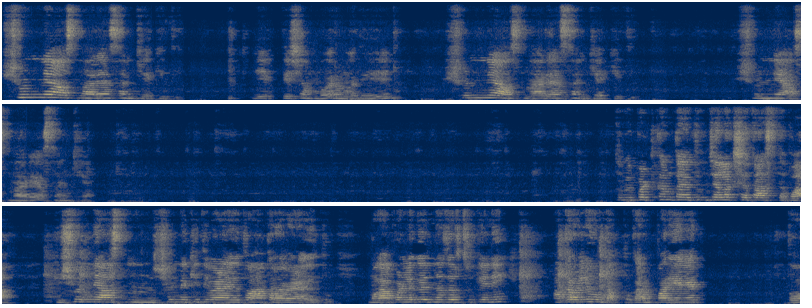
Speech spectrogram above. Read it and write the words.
शून्य असणाऱ्या संख्या किती? एक ते शंभरमध्ये शून्य असणाऱ्या संख्या किती? शून्य असणाऱ्या संख्या. तुम्ही पटकन काय तुमच्या लक्षात असतं पहा. की शून्य अस शून्य किती वेळा येतो? अकरा वेळा येतो. मग आपण लगेच नजर चुकीने अकरा लिहून टाकतो. कारण पर्याय तो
